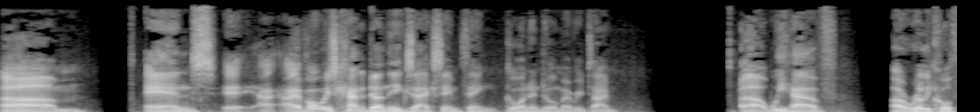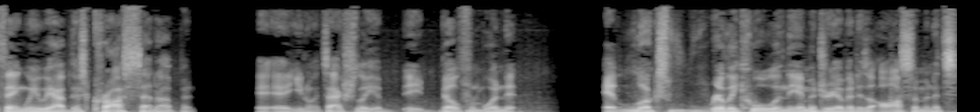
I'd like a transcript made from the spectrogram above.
Um, and eh, I've always kind of done the exact same thing, going into them every time. Uh, we have a really cool thing. We we have this cross set up, and eh, you know, it's actually a, a built from wood. And it it looks really cool, and the imagery of it is awesome, and it's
